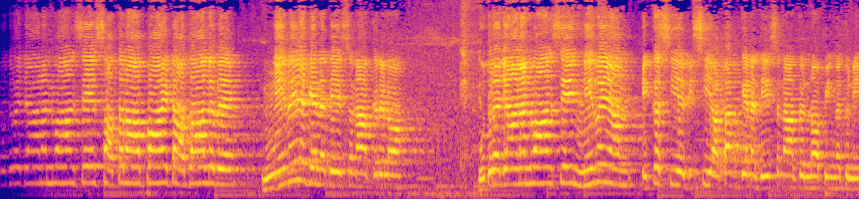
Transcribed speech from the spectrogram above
බුදුරජාණන් වහන්සේ සතර අපායට අදාළව නිරය ගැන දේශනා කරනවා. බුදුරජාණන් වහන්සේ නිරයන් 128ක් ගැන දේශනා කරනවා පින්වතුනි.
